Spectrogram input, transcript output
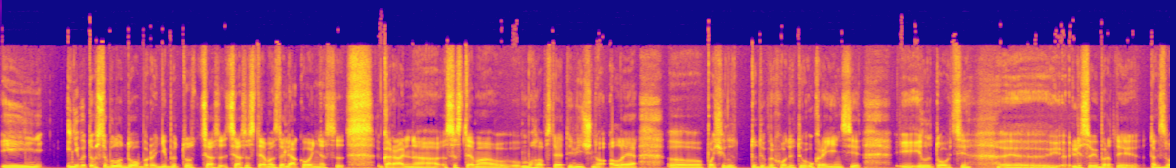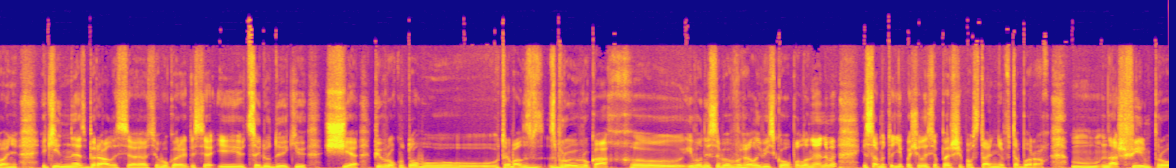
І і нібито все було добре, нібито ця, ця система залякування, каральна система могла б стояти вічно, але е, почали туди приходити українці і, і литовці, е, лісові брати, так звані, які не збиралися цьому коритися. І це люди, які ще півроку тому тримали зброю в руках, е, і вони себе вважали військовополоненими. І саме тоді почалися перші повстання в таборах. Наш фільм про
